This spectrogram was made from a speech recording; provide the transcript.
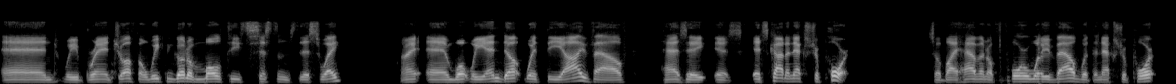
and we branch off, and we can go to multi-systems this way, right? And what we end up with the I valve has a, it's, it's got an extra port. So by having a four-way valve with an extra port,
